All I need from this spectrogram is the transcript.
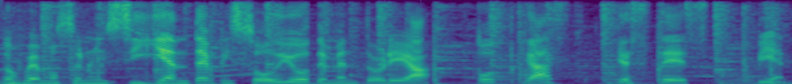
Nos vemos en un siguiente episodio de Mentorea Podcast. Que estés bien.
